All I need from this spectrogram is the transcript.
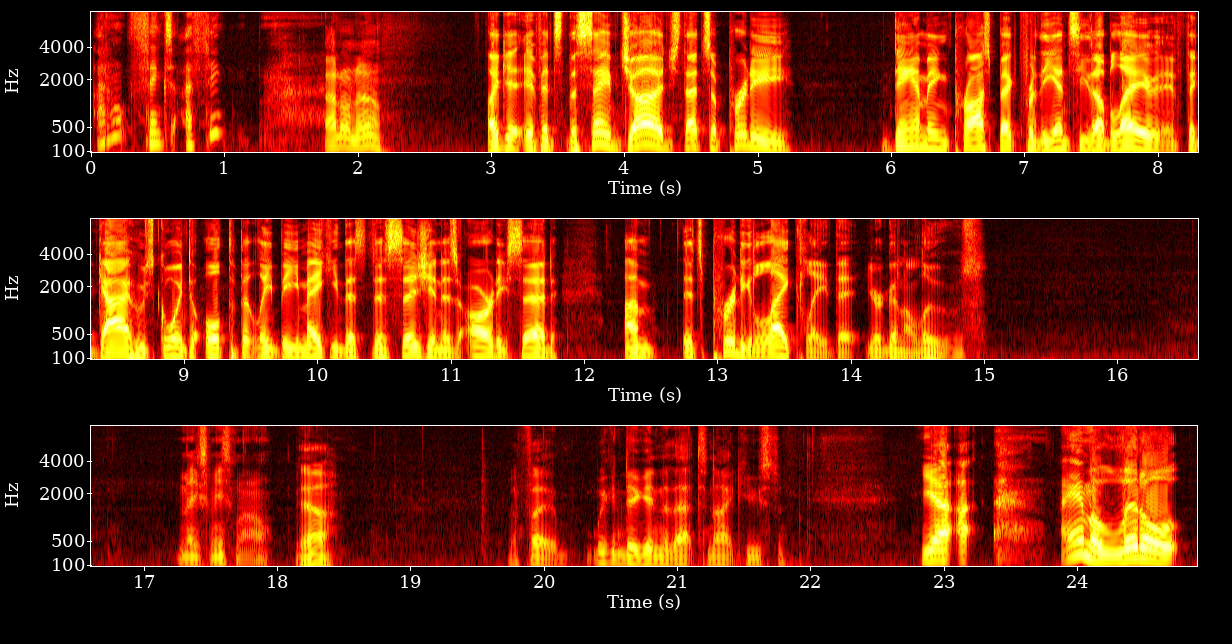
I don't think so. I think I don't know. Like, if it's the same judge, that's a pretty damning prospect for the NCAA. If the guy who's going to ultimately be making this decision has already said, "I'm," it's pretty likely that you're going to lose. makes me smile. Yeah. If I, we can dig into that tonight, Houston. Yeah, I, I am a little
